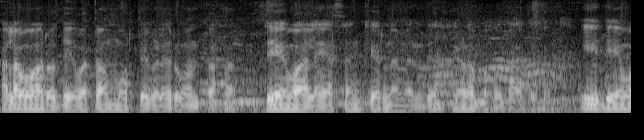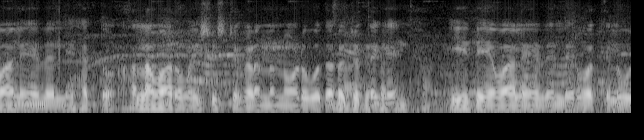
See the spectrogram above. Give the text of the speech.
ಹಲವಾರು ದೇವತಾ ಮೂರ್ತಿಗಳಿರುವಂತಹ ದೇವಾಲಯ ಸಂಕೀರ್ಣವೆಂದೇ ಹೇಳಬಹುದಾಗಿದೆ. ಈ ದೇವಾಲಯದಲ್ಲಿ ಹತ್ತು ಹಲವಾರು ವೈಶಿಷ್ಟ್ಯಗಳನ್ನು ನೋಡುವುದರ ಜೊತೆಗೆ ಈ ದೇವಾಲಯದಲ್ಲಿರುವ ಕೆಲವು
